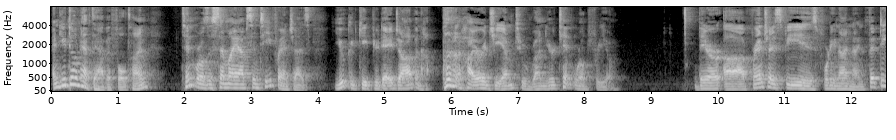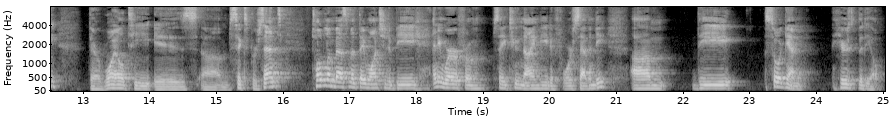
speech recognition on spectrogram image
And you don't have to have it full time. Tint World's a semi absentee franchise. You could keep your day job and hire a GM to run your Tint World for you. Their uh, franchise fee is forty nine nine fifty. Their royalty is um, 6%. Total investment, they want you to be anywhere from say 290 to 470. Um, the, so again, here's the deal.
